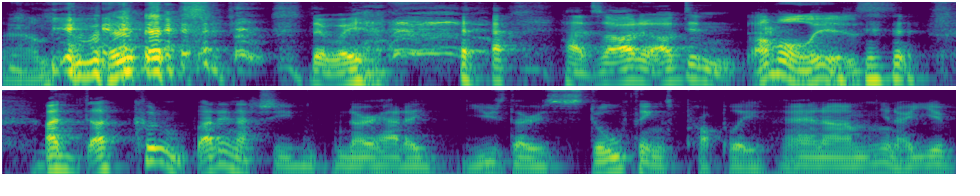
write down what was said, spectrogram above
um, that we had. So I, I didn't. I'm all ears. I, I couldn't. I didn't actually know how to use those stool things properly, and um, you know you.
